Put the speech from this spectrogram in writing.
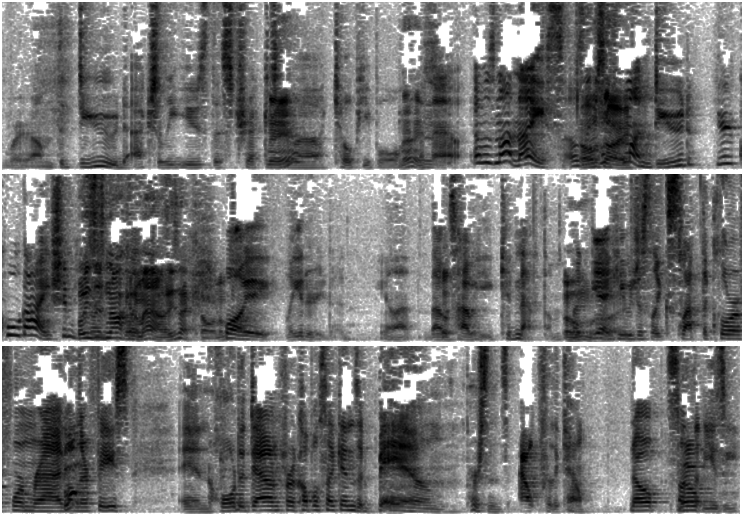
where um, the dude actually used this trick to Yeah? uh, kill people, Nice. and that, it was not nice. I was Oh, like, I'm hey, sorry. come on, dude, you're a cool guy. You shouldn't. be Well, he's just knocking them like out. this." He's not killing them. Well, he, later he did. Yeah, that, that was how he kidnapped them. Oh but yeah, my. he would just like slap the chloroform rag on Oh. their face and hold it down for a couple seconds, and bam, person's out for the count. Nope, it's not Nope. that easy.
